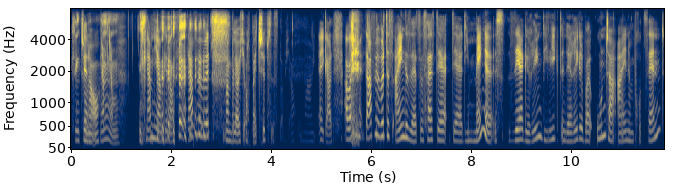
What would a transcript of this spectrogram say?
Klingt so. Genau. Njam, njam. Yum, yum, genau. Dafür wird, man glaube ich auch bei Chips ist, glaube ich, auch. Egal. Aber dafür wird es eingesetzt. Das heißt, der, der, die Menge ist sehr gering. Die liegt in der Regel bei unter einem Prozent.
